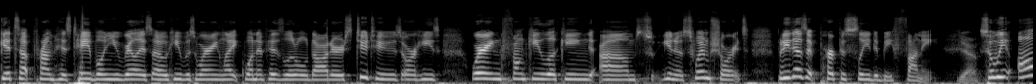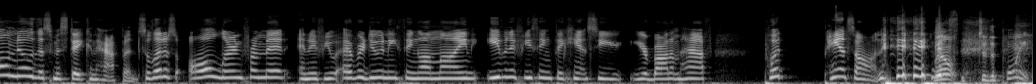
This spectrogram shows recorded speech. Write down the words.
gets up from his table and you realize, oh, he was wearing like one of his little daughter's tutus, or he's wearing funky looking, um, you know, swim shorts. But he does it purposely to be funny. Yeah. So we all know this mistake can happen. So let us all learn from it. And if you ever do anything online, even if you think they can't see your bottom half, put pants on. well, to the point,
